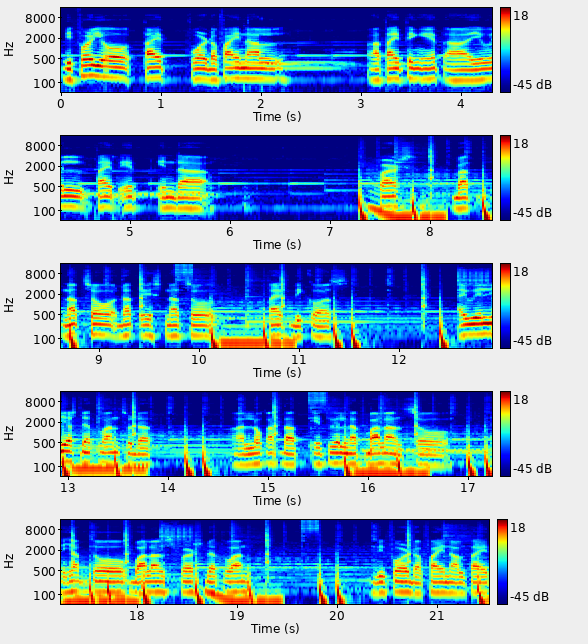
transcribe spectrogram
Before you tight for the final uh, tightening it uh, you will tight it in the first but not so that is not so tight because I will use that one so that uh, look at that it will not balance. So I have to balance first that one before the final tight.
